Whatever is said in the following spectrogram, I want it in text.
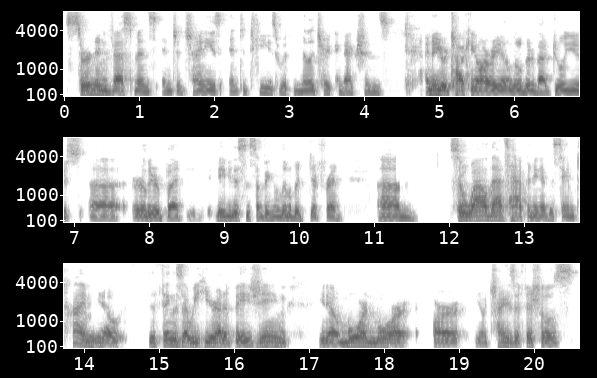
certain investments into Chinese entities with military connections. I know you were talking already a little bit about dual use uh, earlier, but maybe this is something a little bit different. Um, so while that's happening at the same time, you know, the things that we hear out of Beijing, you know, more and more are, you know, Chinese officials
